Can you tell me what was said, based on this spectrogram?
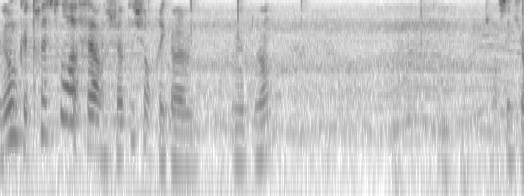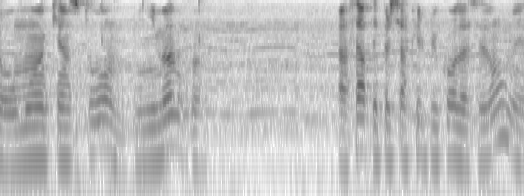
donc 13 tours à faire, je suis un peu surpris quand même, honnêtement. Je pensais qu'il y aurait au moins 15 tours, minimum quoi. Alors certes c'est pas le circuit le plus court de la saison, mais...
